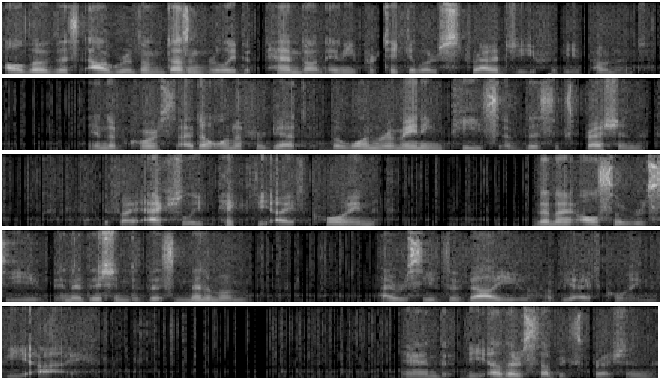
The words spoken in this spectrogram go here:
although this algorithm doesn't really depend on any particular strategy for the opponent. And of course I don't want to forget the one remaining piece of this expression. If I actually pick the ith coin, then I also receive, in addition to this minimum, I receive the value of the ith coin, vi. And the other sub-expression,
